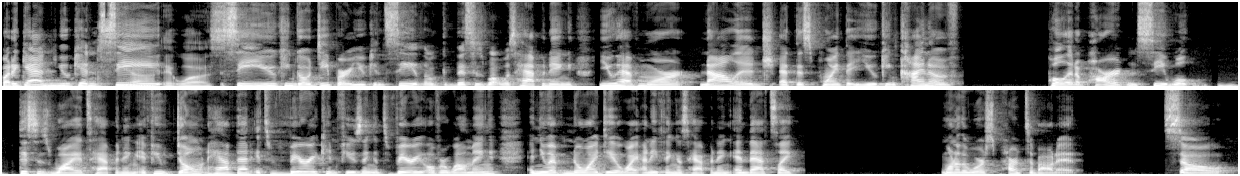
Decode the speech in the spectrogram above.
But again, you can see yeah it was. see you can go deeper. You can see look this is what was happening. You have more knowledge at this point that you can kind of pull it apart and see well this is why it's happening. If you don't have that it's very confusing it's very overwhelming and you have no idea why anything is happening. And that's like one of the worst parts about it so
